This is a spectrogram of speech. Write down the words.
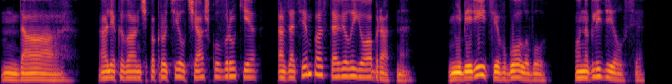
«Да...» Олег Иванович покрутил чашку в руке, а затем поставил ее обратно. «Не берите в голову!» Он огляделся.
